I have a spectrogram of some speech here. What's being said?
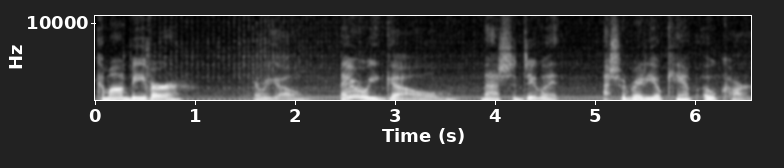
Come on, Beaver. Here we go. There we go. That should do it. I should radio Camp Oakheart.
